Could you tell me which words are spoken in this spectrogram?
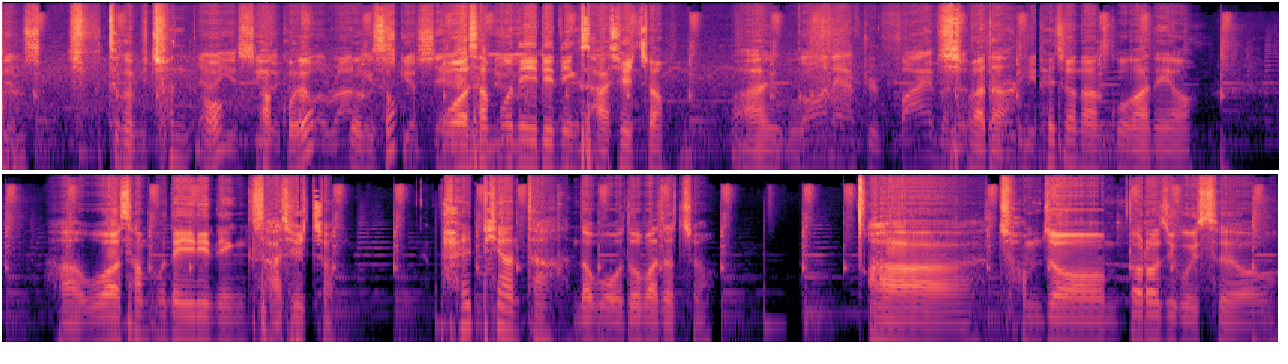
him. 시프트가 미쳤 어? 바꿔요? 여기서? skips 와 afternoon. 3분의 1 이닝 4실점 아이고 심하다. 패전 안고 가네요 아 우와 3분의 1 이닝 4실점 8피안타 너무 얻어맞았죠 아 점점 떨어지고 있어요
